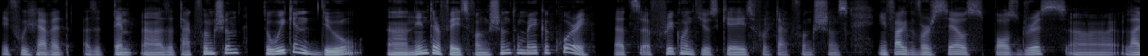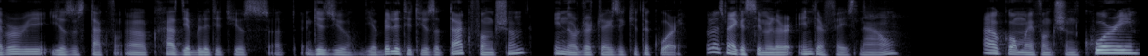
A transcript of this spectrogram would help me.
if we have it as a temp uh, as a tag function. So we can do an interface function to make a query. That's a frequent use case for tag functions. In fact, Vercel's Postgres uh, library uses tag uh, has the ability to use uh, gives you the ability to use a tag function in order to execute a query. So let's make a similar interface now. I'll call my function query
